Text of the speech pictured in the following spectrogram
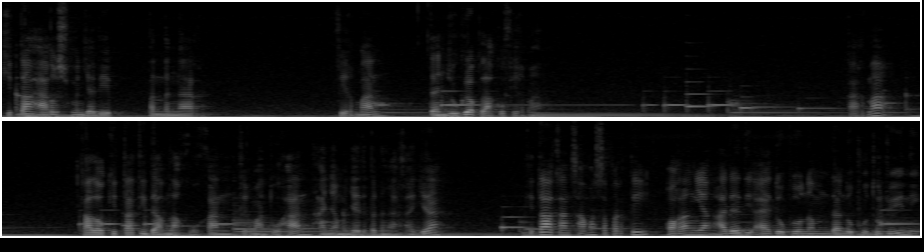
kita harus menjadi pendengar firman dan juga pelaku firman. Karena kalau kita tidak melakukan firman Tuhan, hanya menjadi pendengar saja, kita akan sama seperti orang yang ada di ayat 26 dan 27 ini.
